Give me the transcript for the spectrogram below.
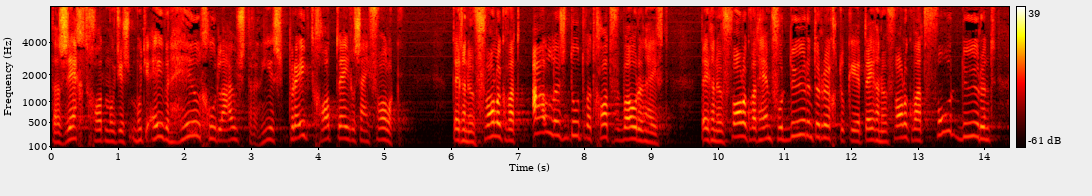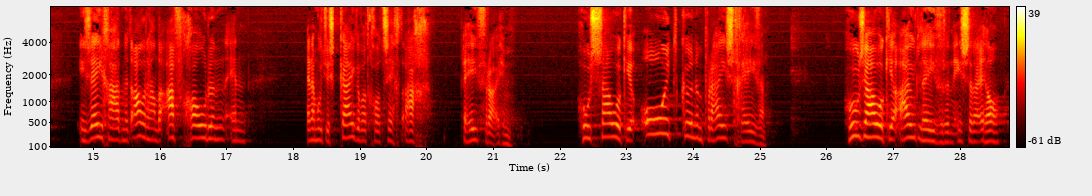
Daar zegt God, moet je, moet je even heel goed luisteren. Hier spreekt God tegen zijn volk. Tegen een volk wat alles doet wat God verboden heeft. Tegen een volk wat hem voortdurend terug toekeert. Tegen een volk wat voortdurend in zee gaat met allerhande afgoden. En, en dan moet je eens kijken wat God zegt. Ach, Ephraim, hoe zou ik je ooit kunnen prijsgeven? Hoe zou ik je uitleveren, Israël?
